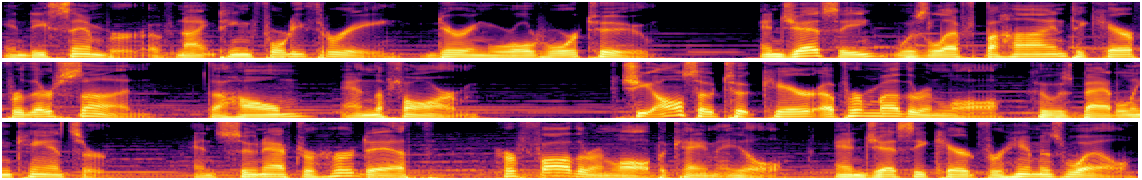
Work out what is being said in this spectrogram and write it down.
in December of 1943 during World War II, and Jessie was left behind to care for their son, the home, and the farm. She also took care of her mother in law, who was battling cancer, and soon after her death, her father in law became ill, and Jessie cared for him as well.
